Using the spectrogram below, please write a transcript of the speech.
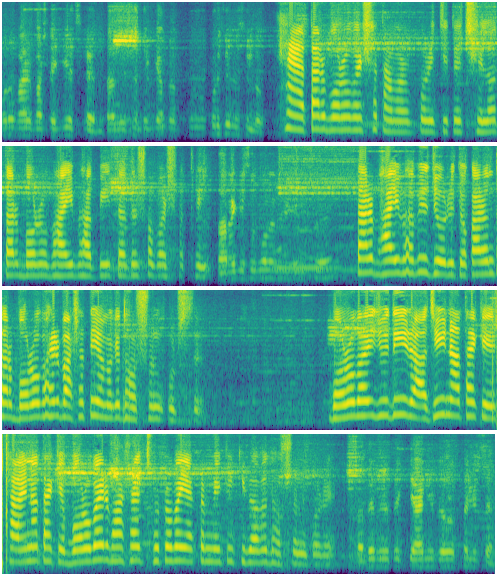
বড় ভাইয়ের বাসায় গিয়েছিলেন তাদের সাথে কি আপনার পরিচিত ছিল? হ্যাঁ তার বড় ভাইয়ের সাথে আমার পরিচিত ছিল। তার বড় ভাই ভাবি তাদের সবার সাথেই। তারা কিছু বলেন তার ভাই ভাবি জড়িত কারণ তার বড় ভাইয়ের বাসাতেই আমাকে ধর্ষণ করছে। বড় ভাই যদি রাজি না থাকে সায় না থাকে বড় ভাইয়ের ভাষায় ছোট ভাই একটা মেয়েকে কীভাবে ধর্ষণ করে? তাদের বিরুদ্ধে কি আইনি ব্যবস্থা নিচ্ছেন?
